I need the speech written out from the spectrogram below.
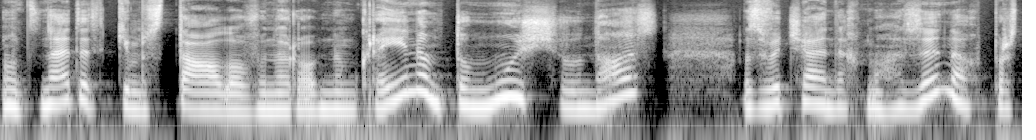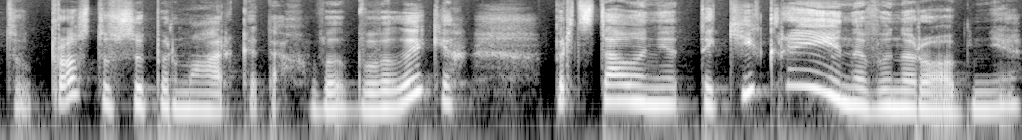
от знаєте, таким стало виноробним країнам, тому що у нас в звичайних магазинах, просто просто в супермаркетах великих представлені такі країни виноробні,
